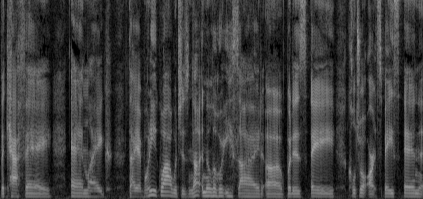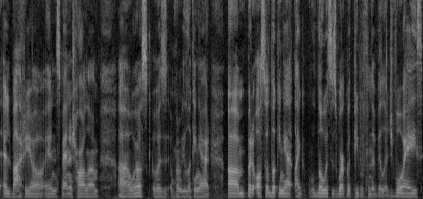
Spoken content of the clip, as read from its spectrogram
the cafe and like Taller Boricua, which is not in the Lower East Side, uh, but is a cultural art space in El Barrio in Spanish Harlem. Uh, where else was were we looking at? Um, but also looking at like Lois's work with people from the Village Voice,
